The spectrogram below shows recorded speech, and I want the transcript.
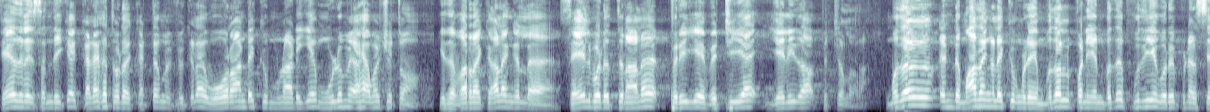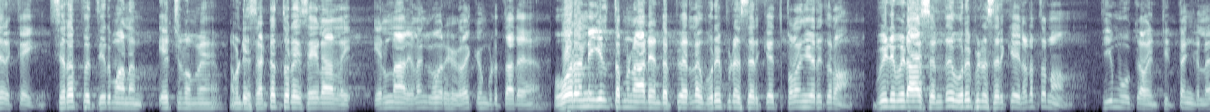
தேர்தலை சந்திக்க கழகத்தோட கட்டமைப்புகளை ஓராண்டுக்கு முன்னாடியே முழுமையாக அமைச்சிட்டோம். இதை வர்ற காலங்களில் செயல்படுத்தினால பெரிய வெற்றியை எளிதா பெற்றுள்ளலாம் முதல் ரெண்டு மாதங்களுக்கு உங்களுடைய முதல் பணி என்பது புதிய உறுப்பினர் சேர்க்கை. சிறப்பு தீர்மானம் ஏற்றணுமே. நம்முடைய சட்டத்துறை செயலாளர் எல்நாள் இளங்கோவர்கள் விளக்கம் கொடுத்தாரு. ஓரணியில் தமிழ்நாடு என்ற பேரில் உறுப்பினர் சேர்க்கை தொடங்கி இருக்கிறோம். வீடு வீடா சென்று உறுப்பினர் சேர்க்கை நடத்தணும். திமுகவின் திட்டங்களை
